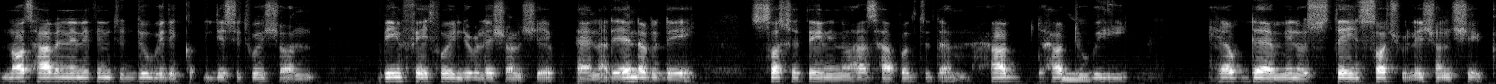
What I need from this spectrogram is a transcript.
not having anything to do with the, the situation, being faithful in the relationship, and at the end of the day, such a thing you know has happened to them. How how do we help them you know stay in such relationship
